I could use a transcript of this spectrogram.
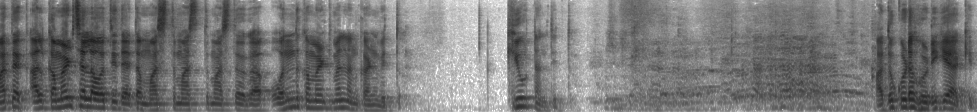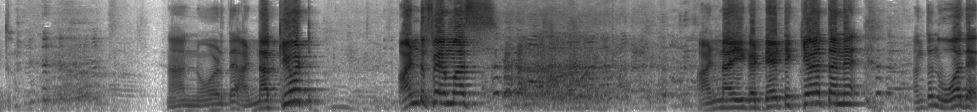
ಮತ್ತೆ ಅಲ್ಲಿ ಕಮೆಂಟ್ಸ್ ಎಲ್ಲ ಓದ್ತಿದ್ದೆ, ಆಯ್ತಾ? ಮಸ್ತ್ ಮಸ್ತ್ ಮಸ್ತ್. ಒಂದು ಕಮೆಂಟ್ ಮೇಲೆ ನನ್ನ ಕಣ್ಬಿತ್ತು ಕ್ಯೂಟ್ ಅಂತಿತ್ತು. ಅದು ಕೂಡ ಹುಡುಗಿ ಹಾಕಿತ್ತು. ನಾನು ನೋಡಿದೆ, ಅಣ್ಣ ಕ್ಯೂಟ್ ಅಂಡ್ ಫೇಮಸ್ ಅಣ್ಣ ಈಗ ಡೇಟಿಗೆ ಕೇಳ್ತಾನೆ ಅಂತಂದು ಓದೆ.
